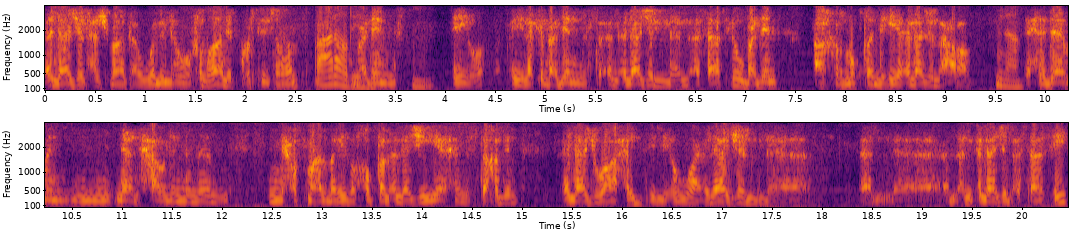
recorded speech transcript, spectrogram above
علاج الهجمات أول اللي هو في الغالب كورتيزون أعراض بعدين أيوه أي لكن بعدين العلاج الأساسي وبعدين آخر نقطة اللي هي علاج الأعراض. نعم. إحنا دائما نحاول إن نحط مع المريض الخطة العلاجية إحنا نستخدم علاج واحد اللي هو علاج ال ال العلاج الأساسي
